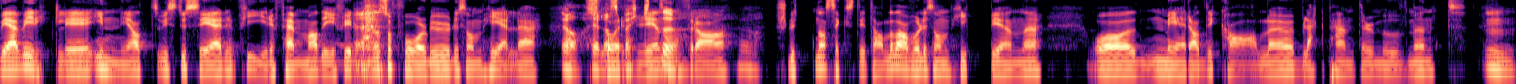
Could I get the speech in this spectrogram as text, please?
Vi er virkelig inne i at hvis du ser fire-fem av de filmene, så får du liksom hele Ja, hele storyen aspektet. fra slutten av 60-tallet, da, hvor liksom hippiene og mer radikale Black Panther movement Mm.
